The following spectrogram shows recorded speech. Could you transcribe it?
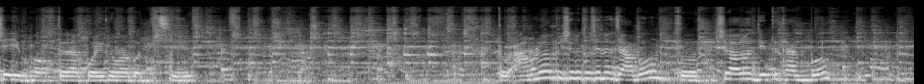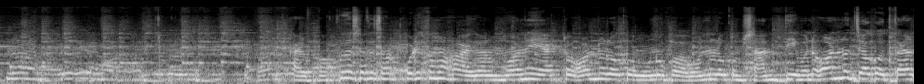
সেই ভক্তরা পরিক্রমা করছে। তো আমরাও পিছনে পিছনে যাব, তো চলো যেতে থাকব। আর ভক্তদের সাথে যখন পরিক্রমা হয়, তখন মনে একটা অন্যরকম অনুভব, অন্যরকম শান্তি মানে অন্য জগৎ। কারণ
